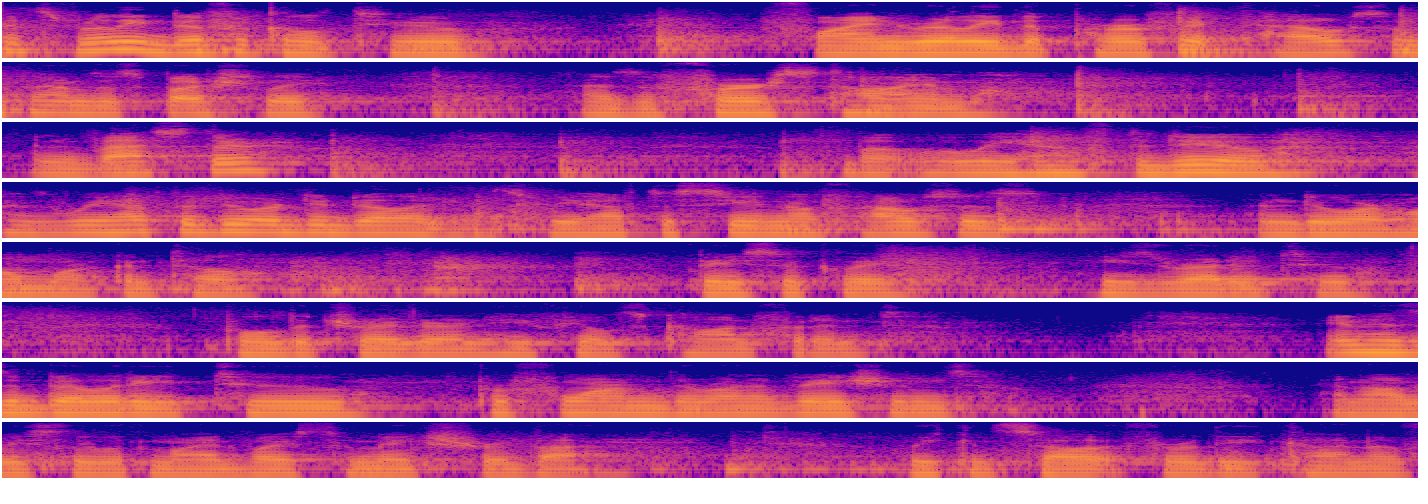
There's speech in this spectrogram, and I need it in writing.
It's really difficult to find really the perfect house sometimes, especially as a first time investor. But what we have to do is we have to do our due diligence. We have to see enough houses and do our homework until basically he's ready to pull the trigger and he feels confident in his ability to perform the renovations and obviously with my advice to make sure that we can sell it for the kind of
